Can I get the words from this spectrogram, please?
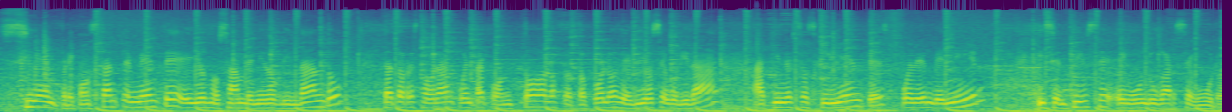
siempre, constantemente ellos nos han venido brindando. Tato Restaurant cuenta con todos los protocolos de bioseguridad. Aquí nuestros clientes pueden venir y sentirse en un lugar seguro.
